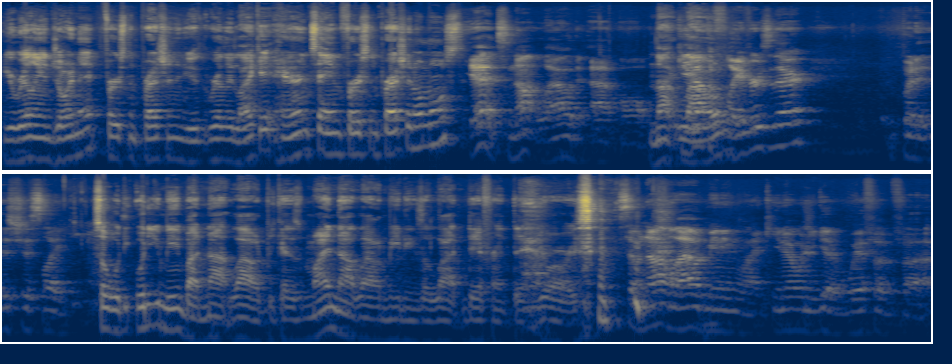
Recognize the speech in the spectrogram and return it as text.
You're really enjoying it? First impression, you really like it? Heron saying first impression almost? Yeah, it's not loud at all. Not like, You got loud? the flavors there, but it's just like So what do, what do you mean by not loud? Because my not loud meaning is a lot different than yours. so not loud meaning like you know when you get a whiff of uh,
